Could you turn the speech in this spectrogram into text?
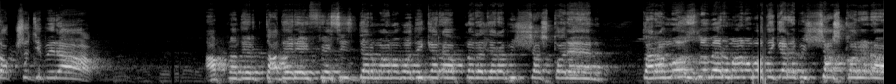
টকসজীবীরা আপনাদের, তাদের এই ফেসিসদের মানবাধিকারে আপনারা যারা বিশ্বাস করেন, তারা মজলুমের মানবাধিকারে বিশ্বাস করে না।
